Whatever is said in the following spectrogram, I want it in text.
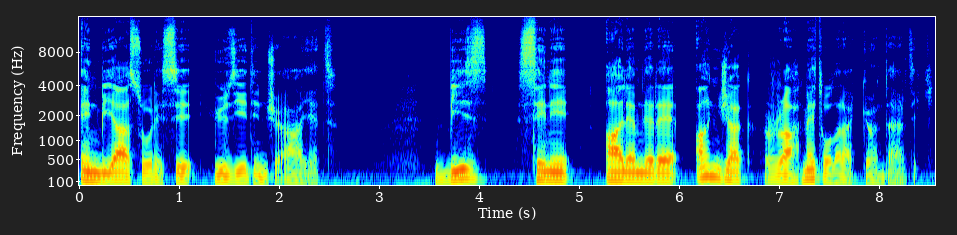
Enbiya suresi 107. ayet. Biz seni alemlere ancak rahmet olarak gönderdik.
